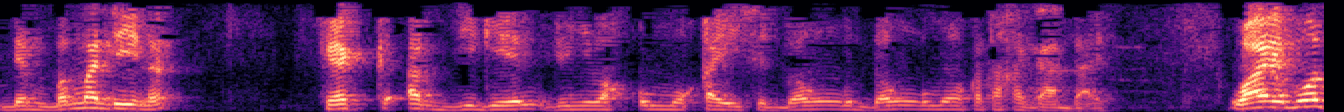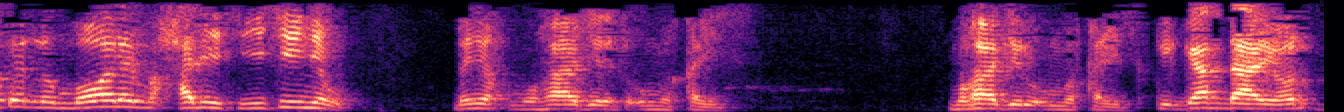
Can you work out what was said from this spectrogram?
dem ba Madina fekk ab jigéen ju ñuy wax Ummu Qays dong dong moo ko tax a gàddaay waaye boo seetlu mboolem xadiis yi ciy ñëw dañuy wax muhaajiratu Ummu Qays muhaajiru Ummu Qays ki gàddaayoon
